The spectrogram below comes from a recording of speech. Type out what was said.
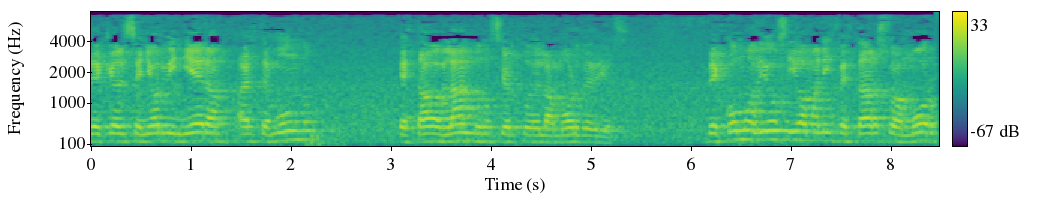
de que el Señor viniera a este mundo, estaba hablando, ¿no es cierto?, del amor de Dios, de cómo Dios iba a manifestar su amor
